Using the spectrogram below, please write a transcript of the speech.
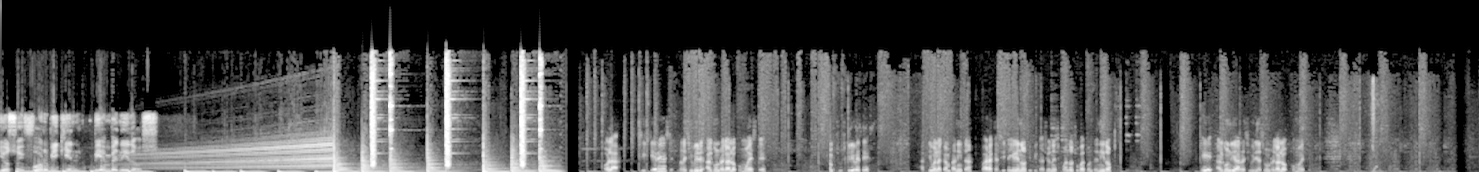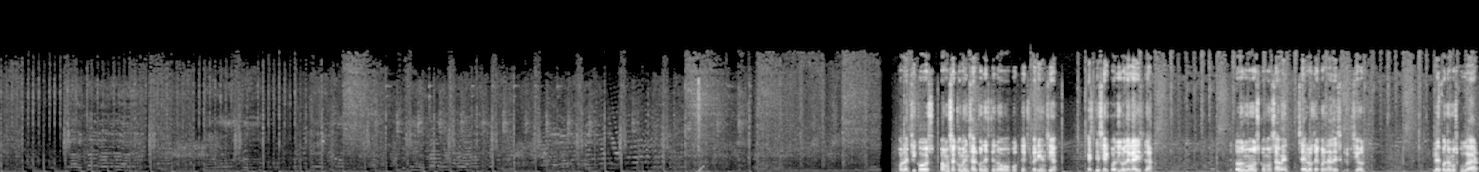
yo soy For Viking, bienvenidos. Hola, si quieres recibir algún regalo como este, suscríbete, activa la campanita para que así te lleguen notificaciones cuando suba contenido y algún día recibirás un regalo como este. Hola chicos, vamos a comenzar con este nuevo book de experiencia. Este es el código de la isla. De todos modos, como saben, se los dejo en la descripción. Le ponemos jugar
